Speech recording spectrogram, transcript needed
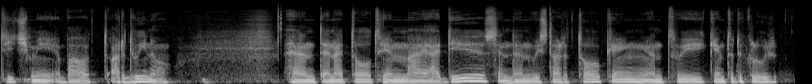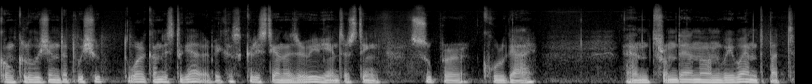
teach me about Arduino. And then I told him my ideas, and then we started talking, and we came to the clu- conclusion that we should work on this together because Christian is a really interesting, super cool guy. And from then on, we went. But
